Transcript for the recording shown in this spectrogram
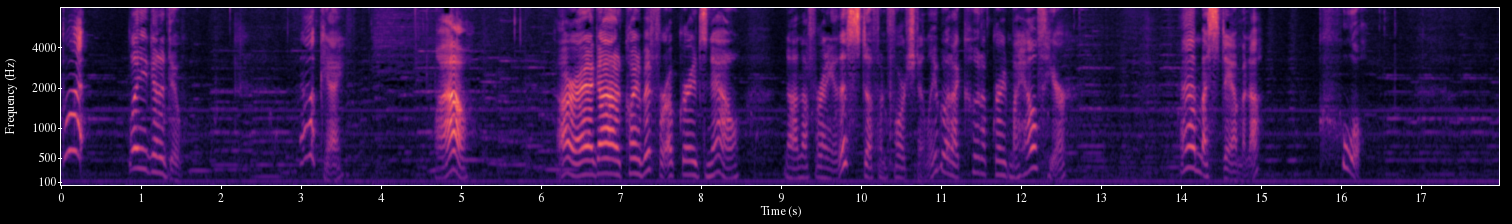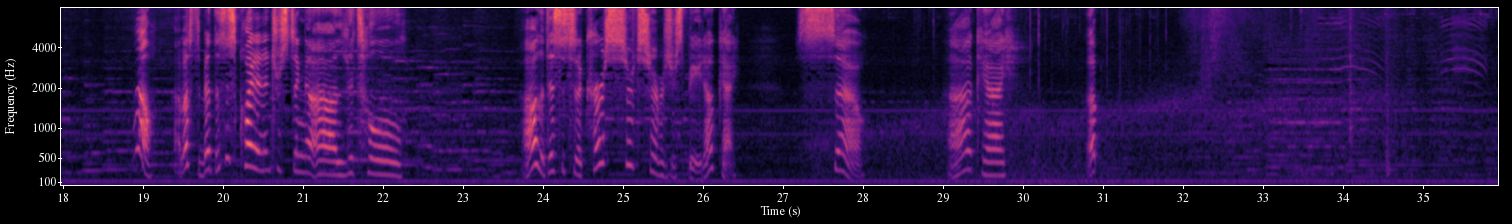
But, what are you gonna do? Okay. Wow. Alright, I got quite a bit for upgrades now. Not enough for any of this stuff, unfortunately, but I could upgrade my health here. And my stamina. Cool. Well, I must admit, this is quite an interesting uh, little... Oh, the distance to the cursor determines your speed. Okay. So. Okay. Up.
